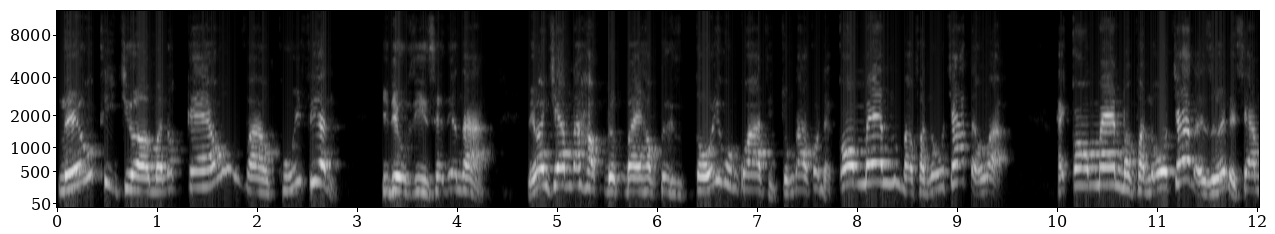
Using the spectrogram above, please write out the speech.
Nếu thị trường mà nó kéo vào cuối phiên thì điều gì sẽ diễn ra? Nếu anh chị em đã học được bài học từ tối hôm qua thì chúng ta có thể comment vào phần ô chat được không ạ? Hãy comment vào phần ô chat ở dưới để xem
